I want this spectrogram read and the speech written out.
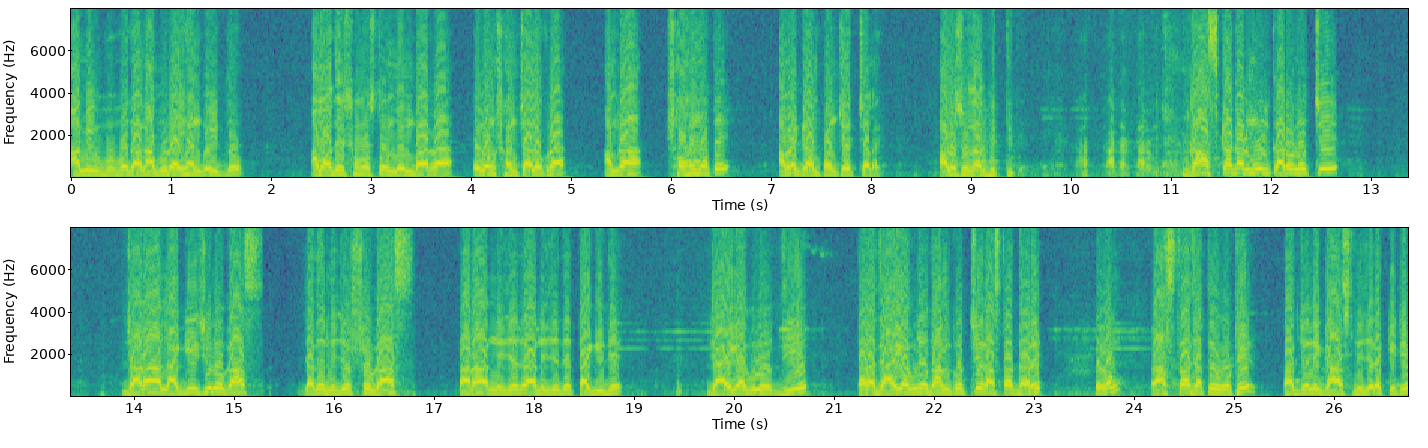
আমি উপপ্রধান আবু রাইহান বৈদ্য আমাদের সমস্ত মেম্বাররা এবং সঞ্চালকরা আমরা সহমতে আমরা গ্রাম পঞ্চায়েত চালাই আলোচনার ভিত্তিতে? গাছ কাটার মূল কারণ হচ্ছে যারা লাগিয়েছিল গাছ যাদের নিজস্ব গাছ তারা নিজেরা নিজেদের তাগিদে জায়গাগুলো দিয়ে তারা জায়গাগুলো দান করছে রাস্তার ধারে এবং রাস্তা যাতে ওঠে তার জন্য গাছ নিজেরা কেটে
